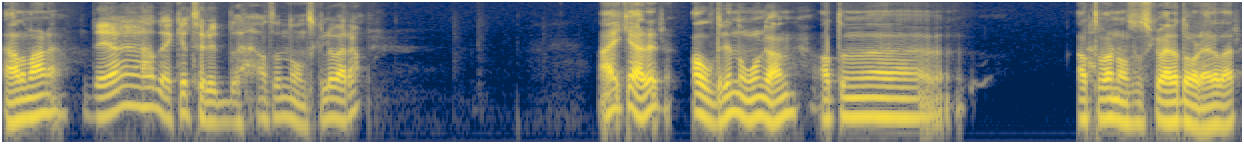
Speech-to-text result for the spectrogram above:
Ja, de er det. Det hadde jeg ikke trodd at noen skulle være. Nei, ikke jeg heller. Aldri noen gang at, de, eh, at det var noen som skulle være dårligere der.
